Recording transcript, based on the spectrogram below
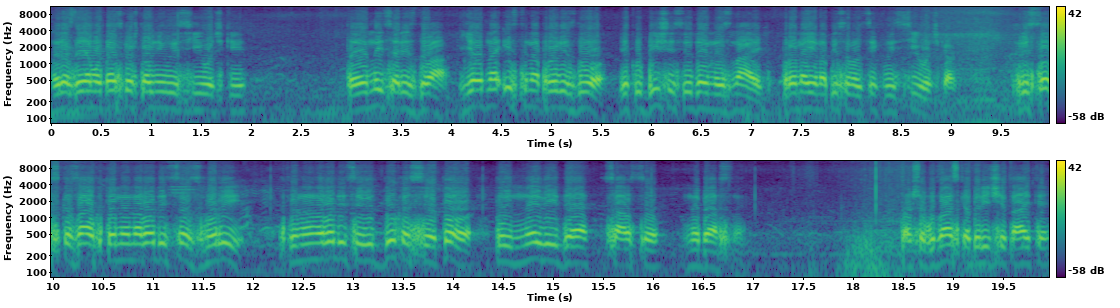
Ми роздаємо безкоштовні листівочки. Таємниця Різдва. Є одна істина про Різдво, яку більшість людей не знають. Про неї написано в цих листівочках. Христос сказав, хто не народиться згори, хто не народиться від Духа Святого, той не війде в Царство Небесне. Так що, будь ласка, беріть, читайте,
